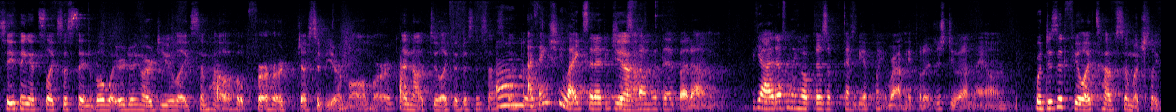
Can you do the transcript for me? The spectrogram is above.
So you think it's like sustainable what you're doing, or do you like somehow hope for her just to be your mom, or and not do like the business aspect? Um, I think she likes it. I think she has Yeah. fun with it. But um, yeah, I definitely hope there's going to be a point where I'm able to just do it on my own. What does it feel like to have so much like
